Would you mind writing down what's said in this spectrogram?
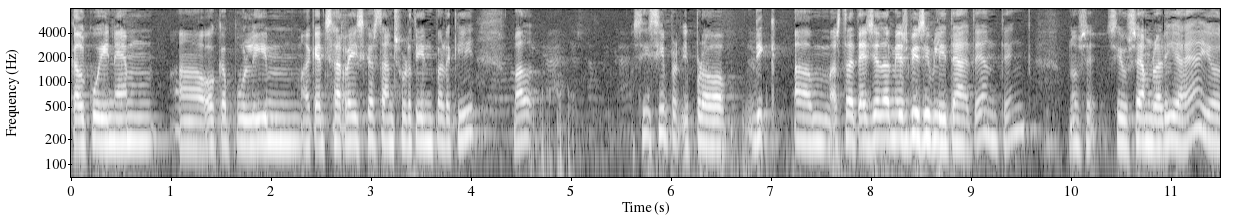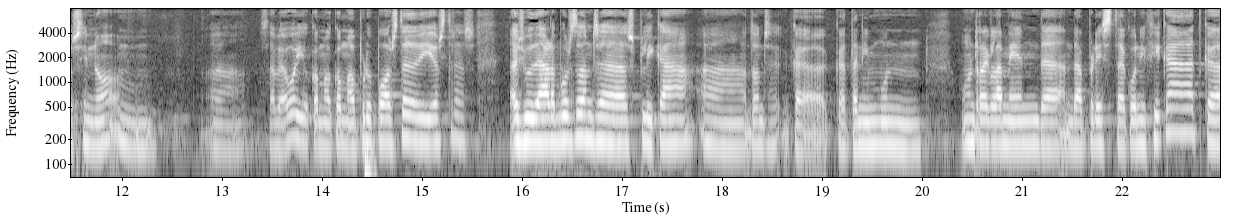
que el cuinem eh, o que polim aquests serreis que estan sortint per aquí? Val? Sí, sí, però, dic um, estratègia de més visibilitat, eh, entenc. No sé, si us semblaria, eh? Jo, si no, um, uh, sabeu, jo com a, com a proposta de dir, ostres, ajudar-vos doncs, a explicar uh, doncs, que, que tenim un, un reglament de, de préstec unificat, que,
